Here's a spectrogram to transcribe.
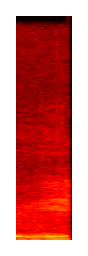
We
